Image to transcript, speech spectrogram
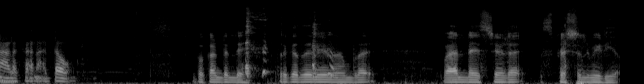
നാളെ കാണാം കേട്ടോ അപ്പോൾ കണ്ടില്ലേ? ഇത്രയൊക്കെ തന്നെയാണ് നമ്മുടെ വാലന്റൈൻസ് ഡേയുടെ സ്പെഷ്യൽ വീഡിയോ.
